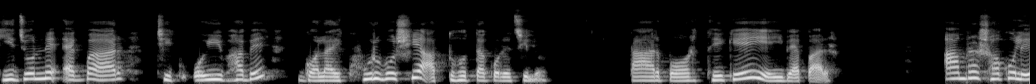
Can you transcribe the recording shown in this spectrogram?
কি জন্যে একবার ঠিক ওইভাবে গলায় খুর বসিয়ে আত্মহত্যা করেছিল। তারপর থেকেই এই ব্যাপার। আমরা সকলে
